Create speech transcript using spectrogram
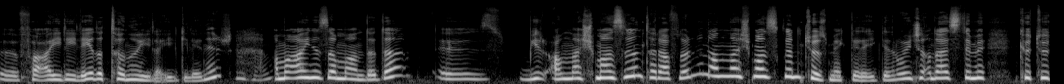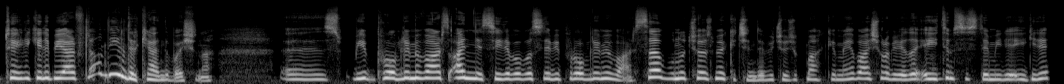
e, failiyle ya da tanığıyla ilgilenir. Hı hı. Ama aynı zamanda da e, bir anlaşmazlığın taraflarının anlaşmazlıklarını çözmekle de ilgilenir. Onun için adalet sistemi kötü, tehlikeli bir yer falan değildir kendi başına. Ee, bir problemi varsa annesiyle babasıyla bir problemi varsa bunu çözmek için de bir çocuk mahkemeye başvurabilir ya da eğitim sistemiyle ilgili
